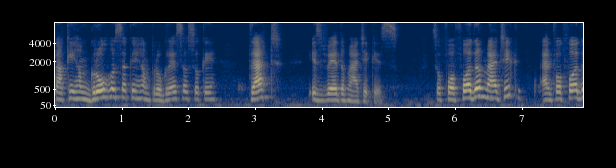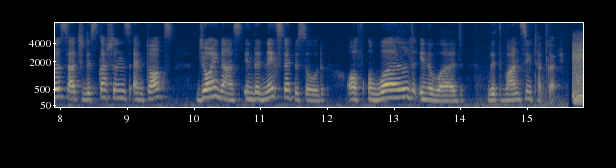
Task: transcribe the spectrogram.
ताकि हम ग्रो हो सके, हम प्रोग्रेस हो सके that is where the magic is so for further magic and for further such discussions and talks join us in the next episode of a world in a world with Mansi Thakkar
